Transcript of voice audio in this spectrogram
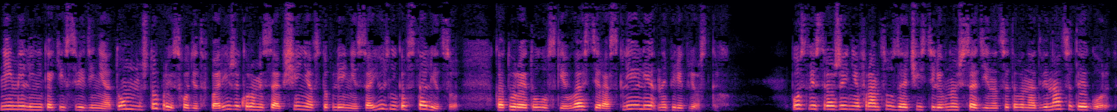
не имели никаких сведений о том, что происходит в Париже, кроме сообщения о вступлении союзников в столицу, которое тулузские власти расклеили на перекрестках. После сражения французы очистили в ночь с 11 на 12 город.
